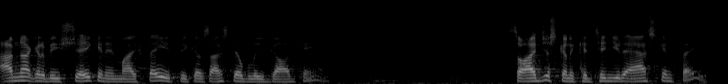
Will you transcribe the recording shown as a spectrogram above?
I'm not going to be shaken in my faith because I still believe God can. So I'm just going to continue to ask in faith.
